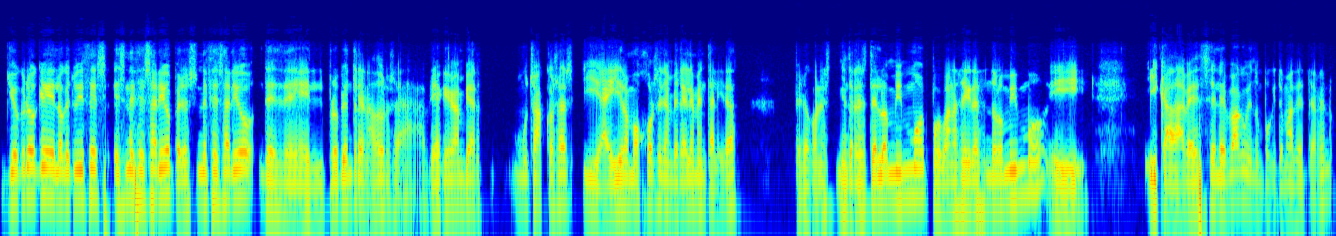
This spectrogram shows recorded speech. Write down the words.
yo creo que lo que tú dices es necesario, pero es necesario desde el propio entrenador, o sea, habría que cambiar muchas cosas y ahí a lo mejor se cambiaría la mentalidad, pero con est- mientras estén los mismos, pues van a seguir haciendo lo mismo y, y cada vez se les va comiendo un poquito más de terreno.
